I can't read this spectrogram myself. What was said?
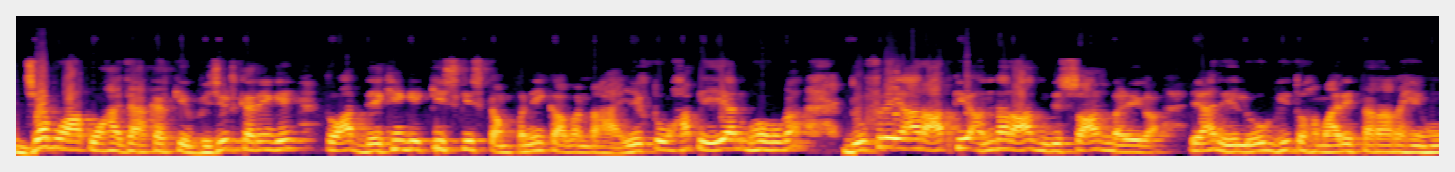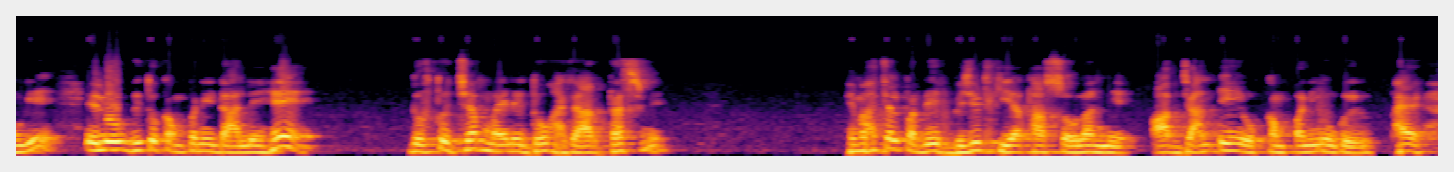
जब आप वहाँ जा कर के विज़िट करेंगे तो आप देखेंगे किस किस कंपनी का बन रहा है। एक तो वहाँ पे ये अनुभव होगा। दूसरे, यार, आपके अंदर आत्मविश्वास बढ़ेगा। यार, ये लोग भी तो हमारी तरह रहे होंगे। ये लोग भी तो कंपनी डाले हैं। दोस्तों, जब मैंने 2010 में हिमाचल प्रदेश विज़िट किया था सोलन में। आप जानते हैं वो कंपनियों को, है,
